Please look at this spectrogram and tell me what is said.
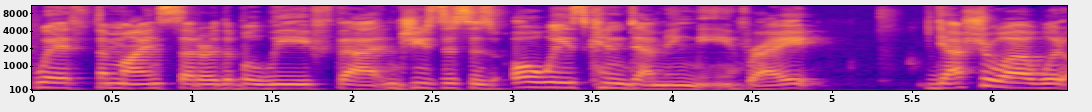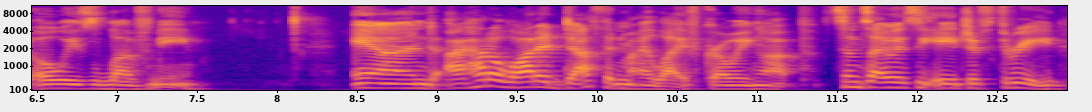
with the mindset or the belief that Jesus is always condemning me, right? Yeshua would always love me. And I had a lot of death in my life growing up since I was the age of three.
